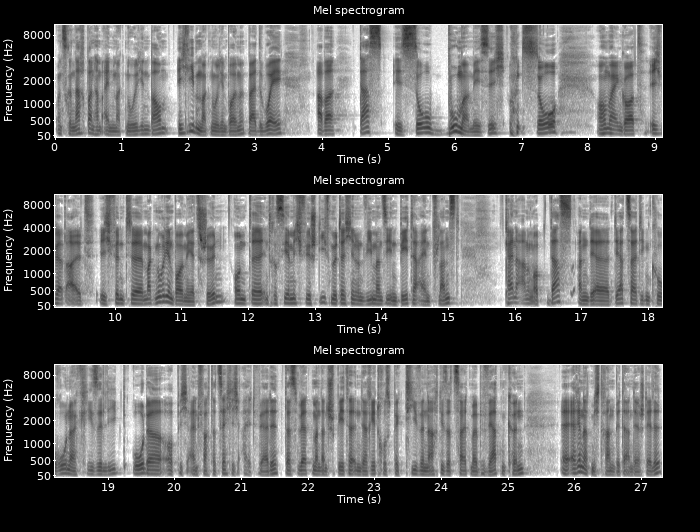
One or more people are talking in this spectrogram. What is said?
unsere Nachbarn haben einen Magnolienbaum. Ich liebe Magnolienbäume, by the way, aber das ist so boomermäßig und so, oh mein Gott, ich werde alt. Ich finde äh, Magnolienbäume jetzt schön und äh, interessiere mich für Stiefmütterchen und wie man sie in Beete einpflanzt. Keine Ahnung, ob das an der derzeitigen Corona-Krise liegt oder ob ich einfach tatsächlich alt werde. Das wird man dann später in der Retrospektive nach dieser Zeit mal bewerten können. Äh, erinnert mich dran bitte an der Stelle.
